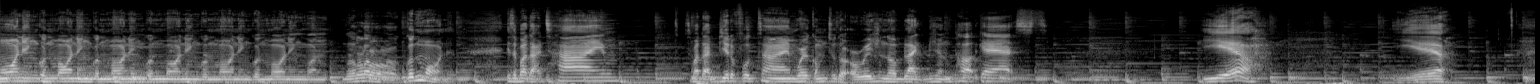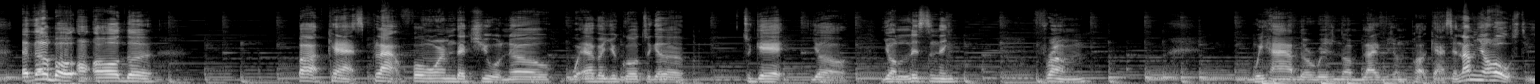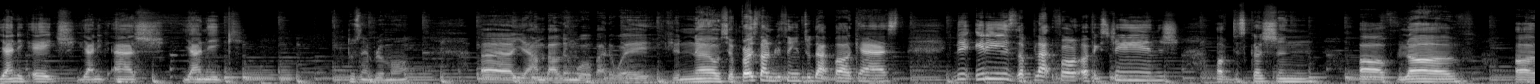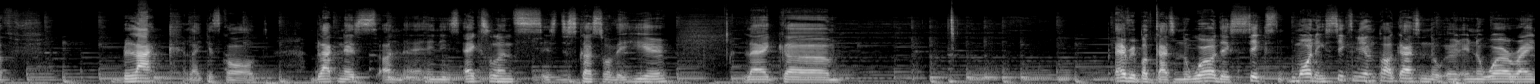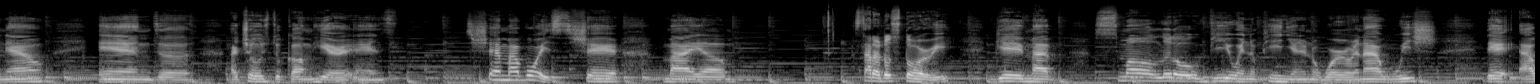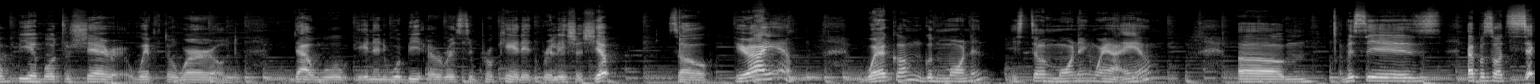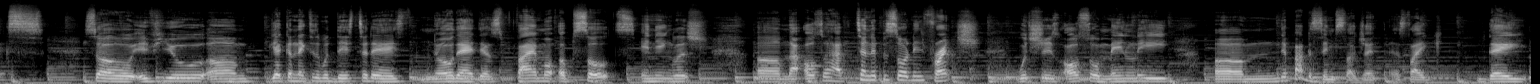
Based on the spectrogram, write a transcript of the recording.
morning, good morning, good morning, good morning, good morning, good morning, good morning. It's about that time. It's about that beautiful time. Welcome to the original Black Vision podcast. Yeah. Yeah. Available on all the podcast platform that you will know wherever you go together to get your your listening from we have the original Black Vision podcast. And I'm your host, Yannick H, Yannick Ash, Yannick, tout simplement. Uh, yeah, I'm bilingual, by the way. If you know, it's your first time listening to that podcast, it is a platform of exchange, of discussion, of love, of black, like it's called. Blackness and, and its excellence is discussed over here. Like, um, every podcast in the world. There's six more than six million podcasts in the in the world right now, and uh, I chose to come here and share my voice, share my um, side of the story, give my small little view and opinion in the world, and I wish that I'll be able to share it with the world. That will and it will be a reciprocated relationship. So here I am. Welcome. Good morning it's still morning where I am. Um, this is episode six. So if you um, get connected with this today, know that there's five more episodes in English. Um, I also have ten episodes in French, which is also mainly um, about the same subject. It's like they,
